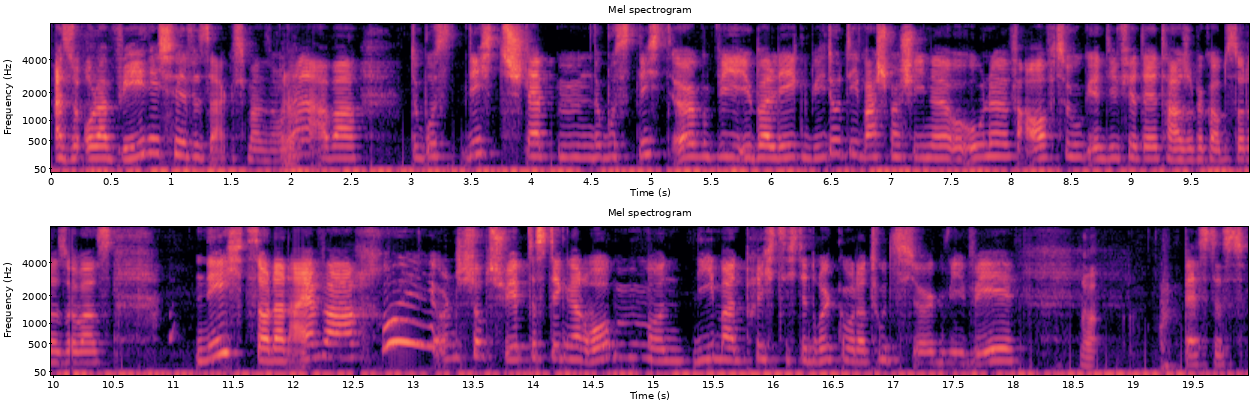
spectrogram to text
Also, oder wenig Hilfe, sag ich mal so, Ja. ne? Aber du musst nichts schleppen, du musst nicht irgendwie überlegen, wie du die Waschmaschine ohne Aufzug in die vierte Etage bekommst oder sowas. Nichts, sondern einfach hui, und schubst schwebt das Ding nach oben und niemand bricht sich den Rücken oder tut sich irgendwie weh. Ja. Bestes.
